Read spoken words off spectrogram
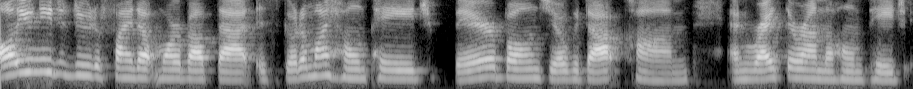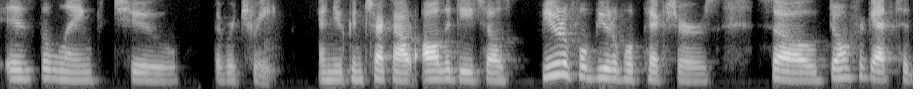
all you need to do to find out more about that is go to my homepage, barebonesyoga.com, and right there on the homepage is the link to the retreat and you can check out all the details. Beautiful, beautiful pictures. So don't forget to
